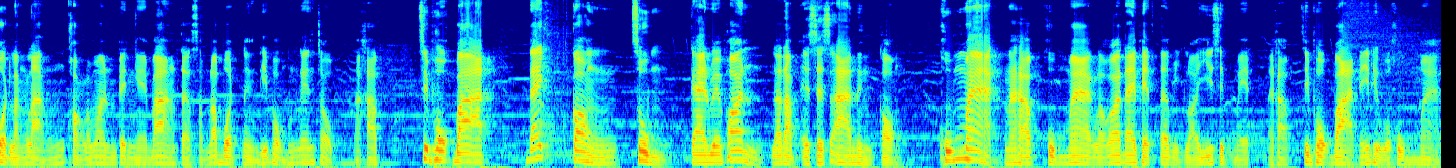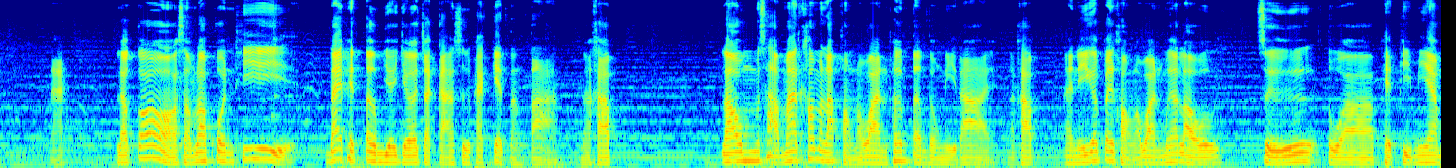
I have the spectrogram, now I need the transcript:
บทหลังๆ ของรางวัลเป็นไงบ้าง แต่สำหรับบทหนึ่งที่ผมเพิ่งเล่นจบนะครับ 16 บาทได้กล่องสุ่ม กนเวพอนระดับ SSR 1 กล่อง คุ้มมากนะครับ คุ้มมาก แล้วก็ได้เพชรเติมอีก 120 เมตรนะครับ 16 บาทนี่ถือว่าคุ้มมากนะ แล้วก็สำหรับคนที่ได้เพชรเติมเยอะๆ จากการซื้อแพ็กเกจต่างๆนะครับ เราสามารถเข้ามารับของรางวัลเพิ่มเติมตรงนี้ได้นะครับ อันนี้ก็เป็นของรางวัลเมื่อเราซื้อตัวเพชรพรีเมียม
